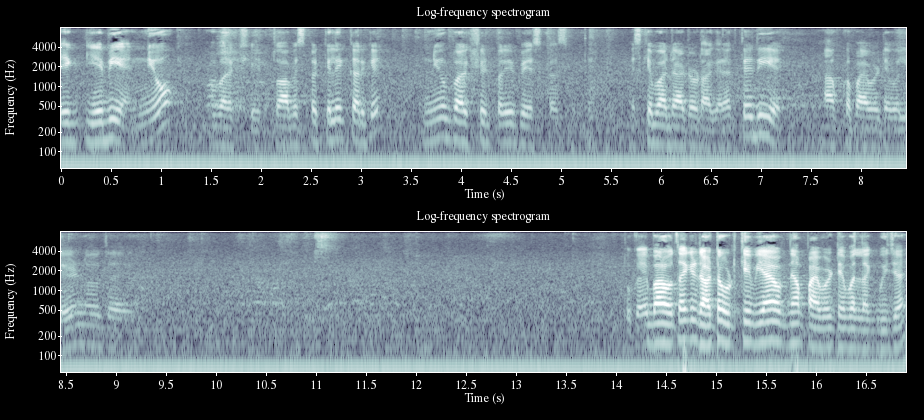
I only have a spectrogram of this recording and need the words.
एक, ये भी है न्यू वर्कशीट तो आप इस पर क्लिक करके न्यू वर्कशीट पर भी पेस्ट कर सकते हैं। इसके बाद डाटा उठा के रखते दिए। आपका पाइवर टेबल एंड हो जाएगा। तो कई बार होता है कि डाटा उठ के भी आए अपने आप पाइवर टेबल लग भी जाए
